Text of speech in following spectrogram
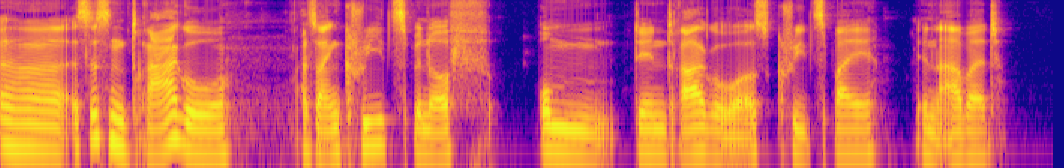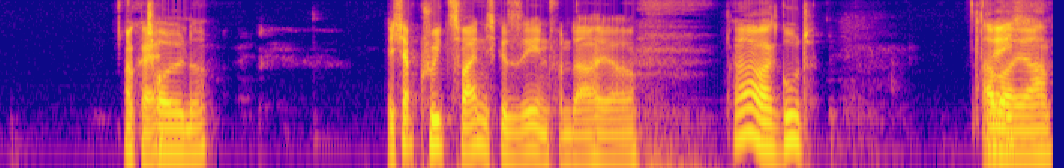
Äh, es ist ein Drago, also ein Creed-Spin-Off um den Drago aus Creed 2 in Arbeit. Okay. Toll, ne? Ich habe Creed 2 nicht gesehen, von daher. War gut. Aber ich- ja.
